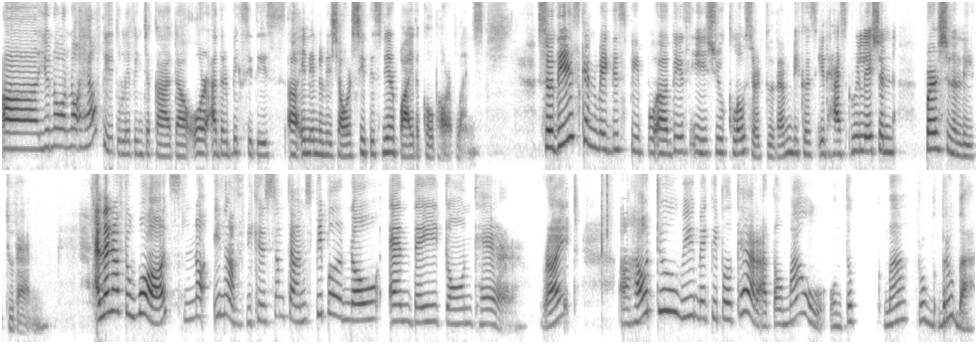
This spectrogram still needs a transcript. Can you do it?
uh, you know, not healthy to live in Jakarta or other big cities uh, in Indonesia or cities nearby the coal power plants. So this can make these people, uh, this issue closer to them because it has relation personally to them. And then afterwards, not enough because sometimes people know and they don't care, right? Uh, how do we make people care atau mau untuk berubah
